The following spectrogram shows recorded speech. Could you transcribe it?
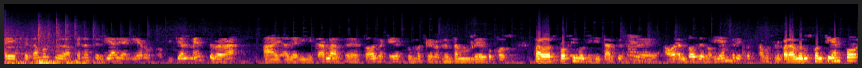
Empezamos apenas el día de ayer oficialmente, ¿verdad? A, delimitar las, eh, todas aquellas tumbas que representan un riesgo pues, para los próximos visitantes eh, ahora el 2 de noviembre. Pues, estamos preparándonos con tiempo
